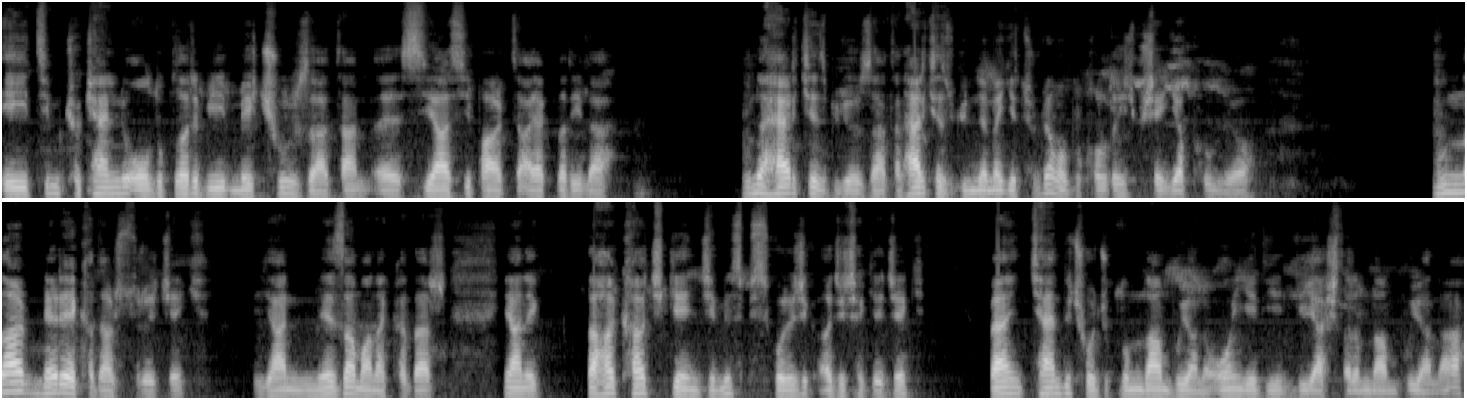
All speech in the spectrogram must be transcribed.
eğitim kökenli oldukları bir meçhul zaten. E, siyasi parti ayaklarıyla bunu herkes biliyor zaten. Herkes gündeme getiriliyor ama bu konuda hiçbir şey yapılmıyor. Bunlar nereye kadar sürecek? Yani ne zamana kadar? Yani daha kaç gencimiz psikolojik acı çekecek? Ben kendi çocukluğumdan bu yana, 17-20 yaşlarımdan bu yana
